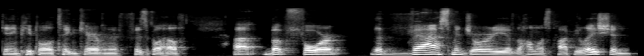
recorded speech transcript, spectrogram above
getting people taken care of in their physical health uh, but for the vast majority of the homeless population,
